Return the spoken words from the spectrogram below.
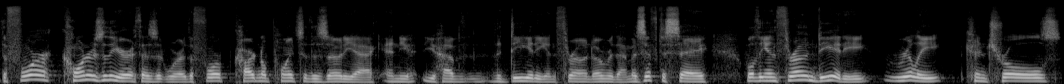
the four corners of the earth, as it were, the four cardinal points of the zodiac, and you you have the deity enthroned over them, as if to say, well, the enthroned deity really controls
